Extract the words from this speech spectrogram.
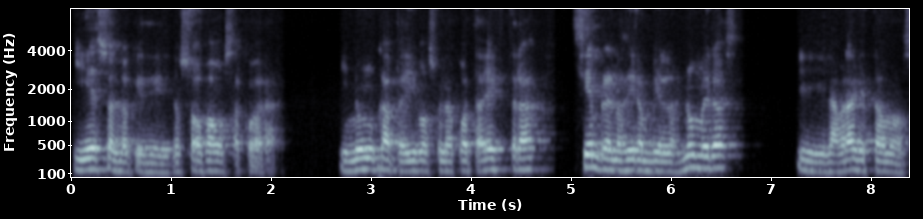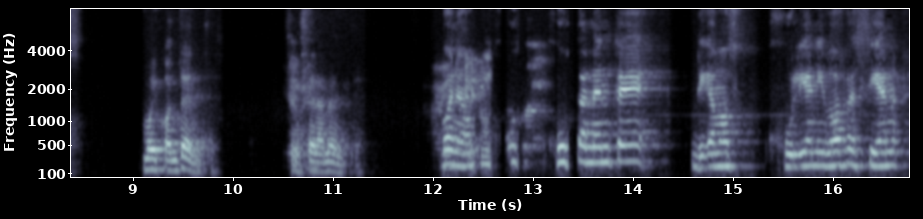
y eso es lo que nosotros vamos a cobrar. Y nunca pedimos una cuota extra, siempre nos dieron bien los números, y la verdad que estamos muy contentos, sinceramente. Bueno, justamente, digamos, Julián y vos recién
